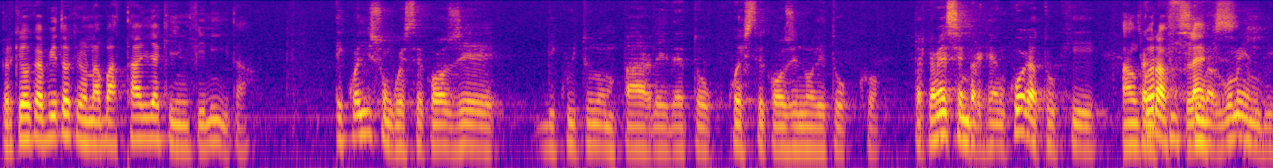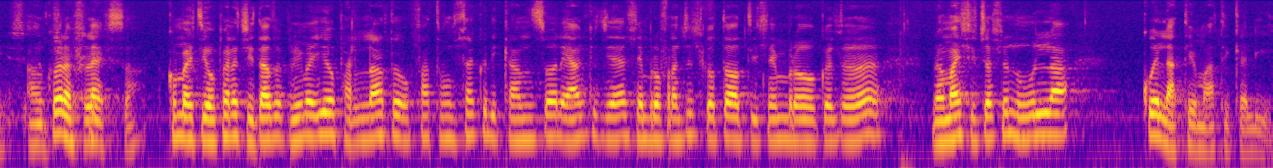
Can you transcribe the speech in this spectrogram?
perché ho capito che è una battaglia che è infinita. E quali sono queste cose di cui tu non parli, hai detto queste cose non le tocco? Perché a me sembra che ancora tocchi ancora flex, argomenti. Ancora flex. Come ti ho appena citato prima, io ho parlato, ho fatto un sacco di canzoni, anche se sembro Francesco Totti, sembro questo, eh, non è mai successo nulla. Quella tematica lì,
